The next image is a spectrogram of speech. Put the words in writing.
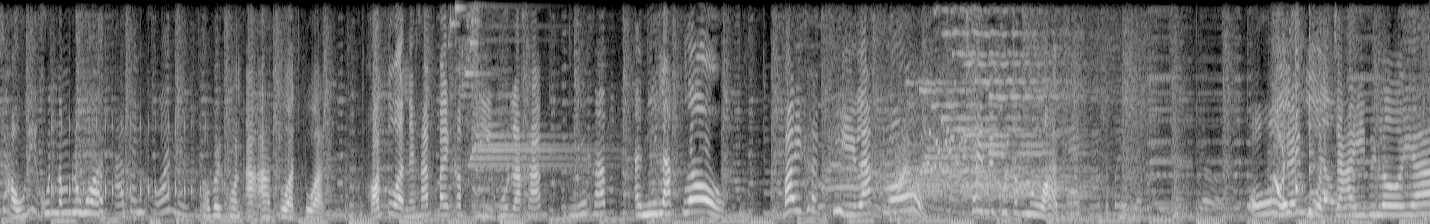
เสาร์นี่คุณตำรวจถ้าเป็นคนเอาไปคนอ่าตรวจตรวจ ขอตรวจหนะครับ ใบขับขี่คุณละครับ นี่ครับ อันนี้รักโลก ใบขับขี่รักโลก ใช่ไหมคุณตำรวจใช่ครับใบขับขี่เจอโอ้ได้หัวใจไปเลยอะ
